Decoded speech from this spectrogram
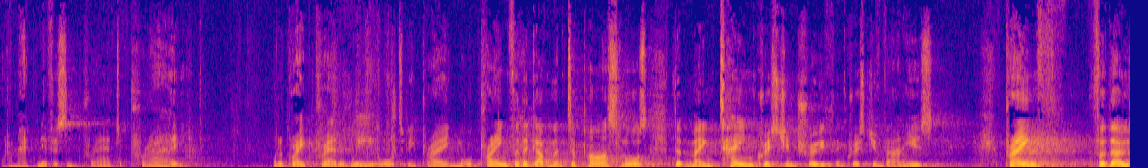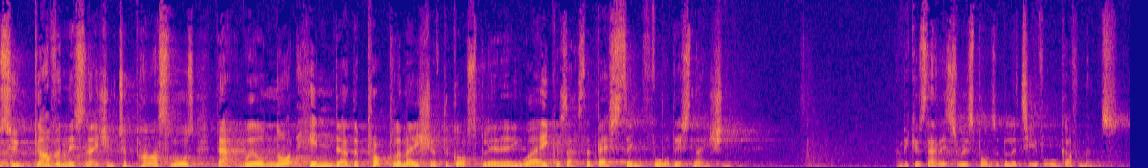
What a magnificent prayer to pray. What a great prayer that we ought to be praying more. Praying for the government to pass laws that maintain Christian truth and Christian values. Praying for those who govern this nation to pass laws that will not hinder the proclamation of the gospel in any way, because that's the best thing for this nation and because that is the responsibility of all governments.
